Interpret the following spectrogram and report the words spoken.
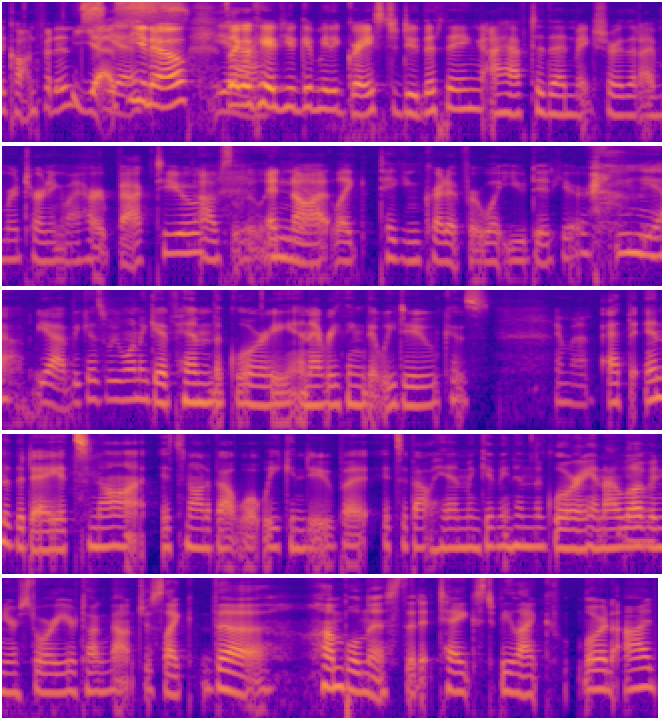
the confidence. Yes. You know? It's like, okay, if you give me the grace to do the thing, I have to then make sure that I'm returning my heart back to you Absolutely. and yeah. not like taking credit for what you did here. Mhm. yeah yeah because we want to give him the glory in everything that we do because Amen. at the end of the day it's not it's not about what we can do but it's about him and giving him the glory and i love in your story you're talking about just like the humbleness that it takes to be like lord i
